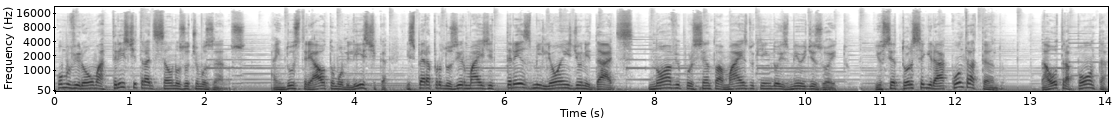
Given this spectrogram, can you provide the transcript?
como virou uma triste tradição nos últimos anos. A indústria automobilística espera produzir mais de 3 milhões de unidades, 9% a mais do que em 2018. E o setor seguirá contratando. Na outra ponta,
